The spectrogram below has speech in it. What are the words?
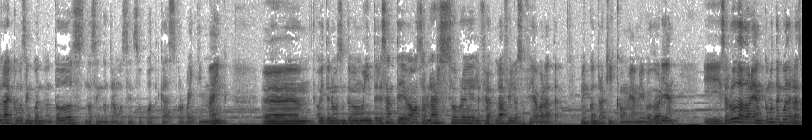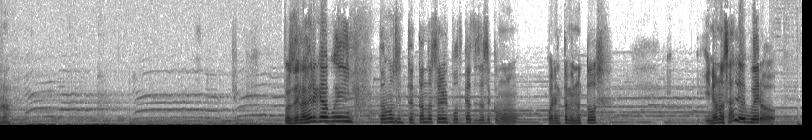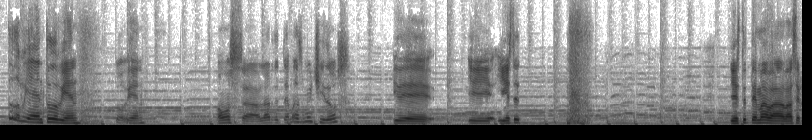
Hola, ¿cómo se encuentran todos? Nos encontramos en su podcast Orbiting Mind. Eh, hoy tenemos un tema muy interesante. Vamos a hablar sobre la, la filosofía barata. Me encuentro aquí con mi amigo Dorian. Y saluda Dorian, ¿cómo te encuentras, bro? Pues de la verga, güey. Estamos intentando hacer el podcast desde hace como 40 minutos. Y, y no nos sale, güey. Pero todo bien, todo bien. Todo bien. Vamos a hablar de temas muy chidos. Y de. Y, y este. y este tema va, va, a ser.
